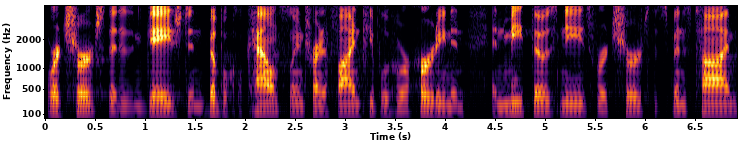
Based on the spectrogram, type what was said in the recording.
We're a church that is engaged in biblical counseling, trying to find people who are hurting and, and meet those needs. We're a church that spends time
